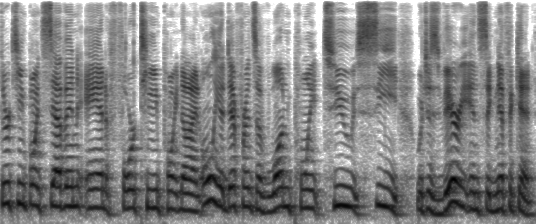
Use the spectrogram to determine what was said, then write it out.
13.7 and 14.9. Only a difference of 1.2 C, which is very insignificant.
